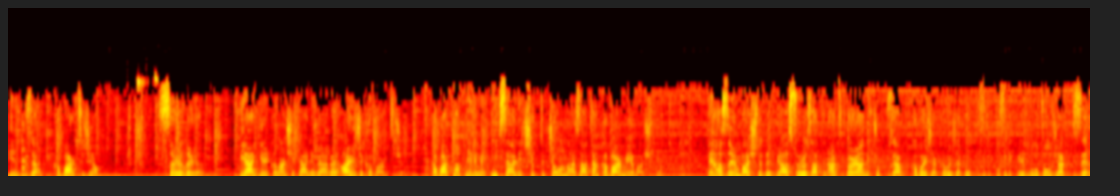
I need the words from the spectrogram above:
bir güzel kabartacağım. Sarıları diğer geri kalan şekerle beraber ayrıca kabartacağım. Kabartmak ne demek? Mikserle çırptıkça onlar zaten kabarmaya başlıyor. Beyazlarım başladı. Biraz sonra zaten artık öğrendik çok güzel. Bu kabaracak kabaracak ve pufidik pufidik bir bulut olacak bize.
